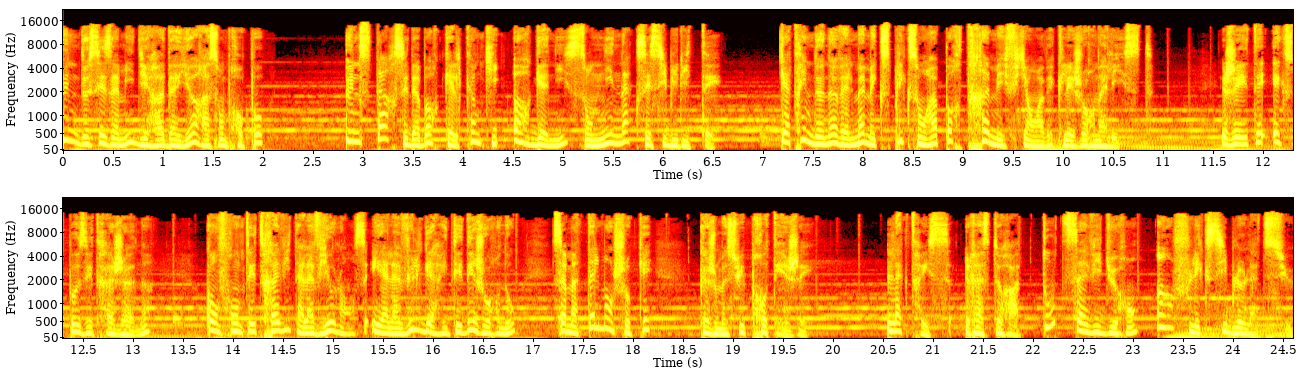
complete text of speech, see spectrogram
Une de ses amies dira d'ailleurs à son propos Une star, c'est d'abord quelqu'un qui organise son inaccessibilité. Catherine Deneuve elle-même explique son rapport très méfiant avec les journalistes. J'ai été exposée très jeune, Confrontée très vite à la violence et à la vulgarité des journaux, ça m'a tellement choquée que je me suis protégée. L'actrice restera toute sa vie durant inflexible là-dessus.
